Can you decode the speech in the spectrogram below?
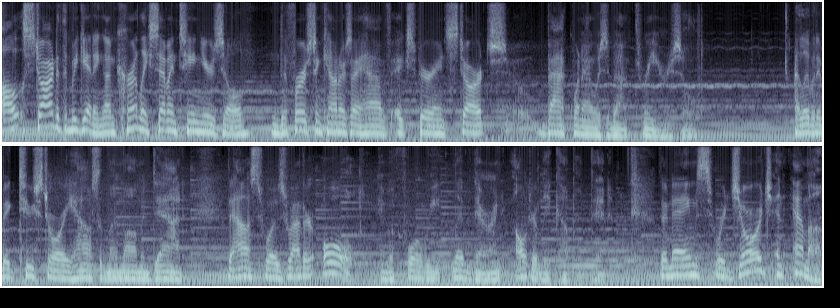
I'll start at the beginning. I'm currently 17 years old. The first encounters I have experienced starts back when I was about three years old. I live in a big two story house with my mom and dad. The house was rather old, and before we lived there, an elderly couple did. Their names were George and Emma.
